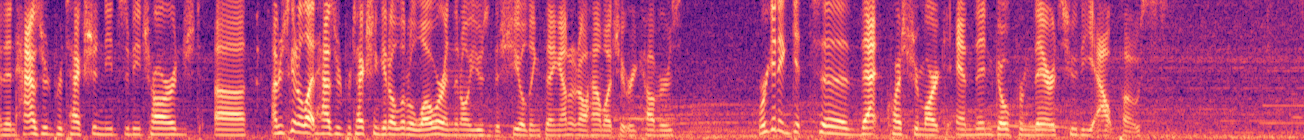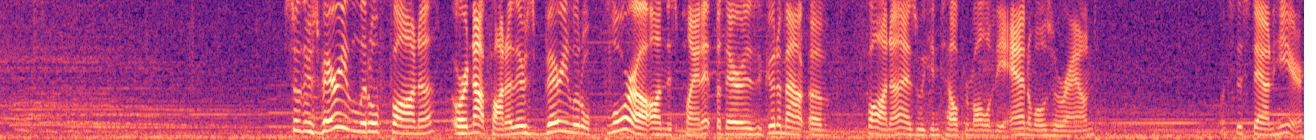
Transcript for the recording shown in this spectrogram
And then hazard protection needs to be charged. Uh, I'm just going to let hazard protection get a little lower, and then I'll use the shielding thing. I don't know how much it recovers. We're going to get to that question mark and then go from there to the outpost. So there's very little fauna, or not fauna, there's very little flora on this planet, but there is a good amount of fauna, as we can tell from all of the animals around. What's this down here?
